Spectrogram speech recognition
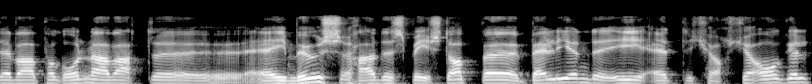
det var pga. at uh, ei mus hadde spist opp uh, belgen i et kirkeorgel.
